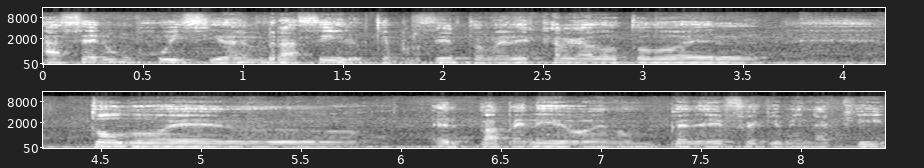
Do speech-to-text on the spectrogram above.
hacer un juicio en Brasil, que por cierto me he descargado todo el todo el, el papeleo en un PDF que viene aquí.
